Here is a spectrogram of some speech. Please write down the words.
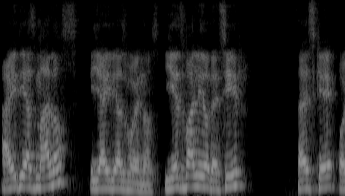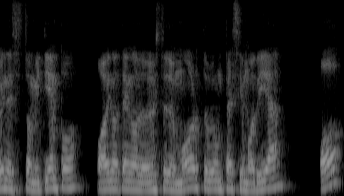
hay días malos y hay días buenos. Y es válido decir, ¿sabes qué? Hoy necesito mi tiempo, hoy no tengo este de humor, tuve un pésimo día. O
